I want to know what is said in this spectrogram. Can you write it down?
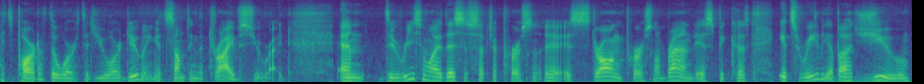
it's part of the work that you are doing. It's something that drives you, right? And the reason why this is such a person, uh, a strong personal brand, is because it's really about you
